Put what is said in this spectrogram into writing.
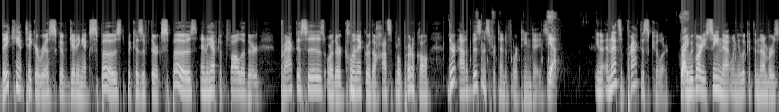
they can't take a risk of getting exposed because if they're exposed and they have to follow their practices or their clinic or the hospital protocol they're out of business for 10 to 14 days. Yeah. You know and that's a practice killer. Right. And we've already seen that when you look at the numbers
